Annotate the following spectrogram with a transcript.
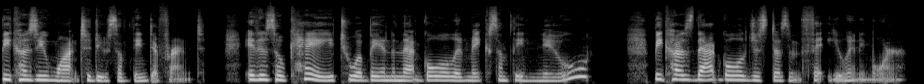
because you want to do something different. It is okay to abandon that goal and make something new because that goal just doesn't fit you anymore.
